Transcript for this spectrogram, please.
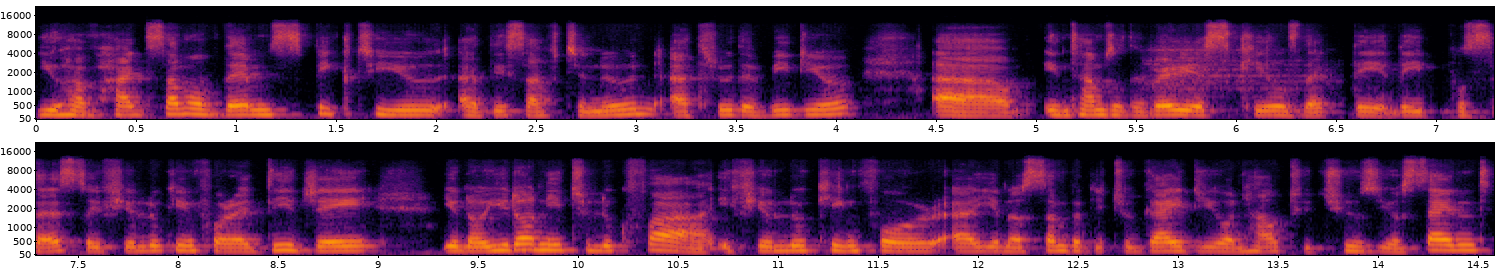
You have had some of them speak to you uh, this afternoon uh, through the video uh, in terms of the various skills that they, they possess. So if you're looking for a DJ, you know, you don't need to look far. If you're looking for, uh, you know, somebody to guide you on how to choose your scent,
